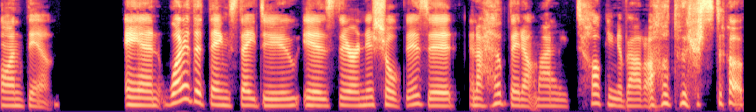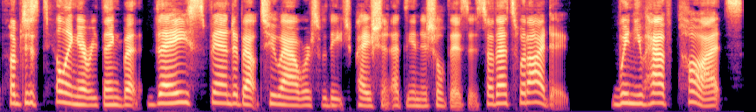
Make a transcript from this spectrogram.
on them. And one of the things they do is their initial visit, and I hope they don't mind me talking about all of their stuff. I'm just telling everything, but they spend about two hours with each patient at the initial visit. So that's what I do. When you have POTS,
